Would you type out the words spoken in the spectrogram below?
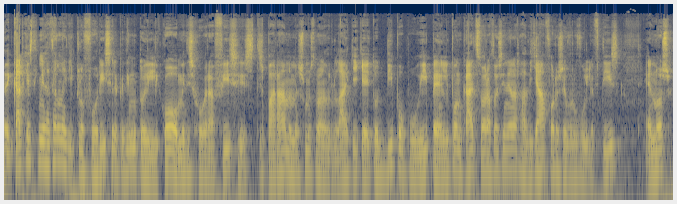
Δηλαδή, κάποια στιγμή θα θέλω να κυκλοφορήσει ρε παιδί μου το υλικό με τις ηχογραφήσεις, τις παράνομες στον Ανδρουλάκη και τον τύπο που είπε, λοιπόν, κάτι τώρα αυτός είναι ένας αδιάφορος ευρωβουλευτής ενός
